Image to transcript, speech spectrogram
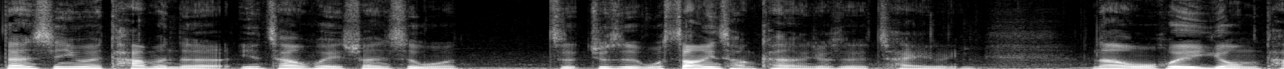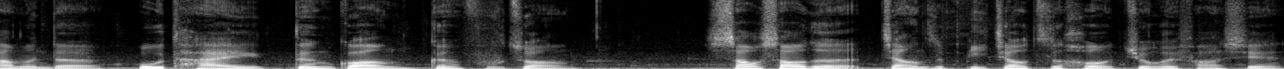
但是因为他们的演唱会算是我这就是我上一场看的就是蔡依林，那我会用他们的舞台灯光跟服装稍稍的这样子比较之后，就会发现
